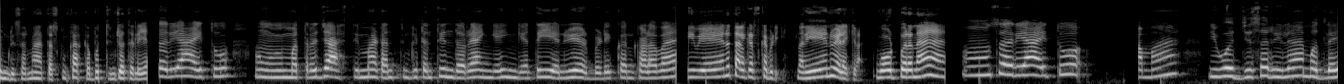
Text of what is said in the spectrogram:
ಎಂ ಡಿ ಸರ್ ಮಾತಾಡ್ಸ್ಕೊಂಡು ಕರ್ಕ ಬುತ್ತಿನ ಜೊತೆಲಿ. ಸರಿ ಆಯ್ತು. ಮಾತ್ರ ಜಾಸ್ತಿ ಮಟನ್ ಗಿಟನ್ ತಿಂದವ್ರೆ ಹಂಗೆ ಹಿಂಗೆ ಅಂತ ಏನು ಹೇಳ್ಬೇಡಿ ಕನ್ಕಳವ ನೀವೇನು ತಲೆ ಕೆಡ್ಸ್ಕೊಬೇಡಿ. ನಾನೇನು ಹೇಳಕ್ಕಿಲ್ಲ. ಓಟ್ ಬರೋಣ? ಹ್ಞೂ ಸರಿ ಆಯ್ತು. ಅಮ್ಮ ಈ ಅಜ್ಜಿ ಸರಿ ಇಲ್ಲ ಮೊದ್ಲೇ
